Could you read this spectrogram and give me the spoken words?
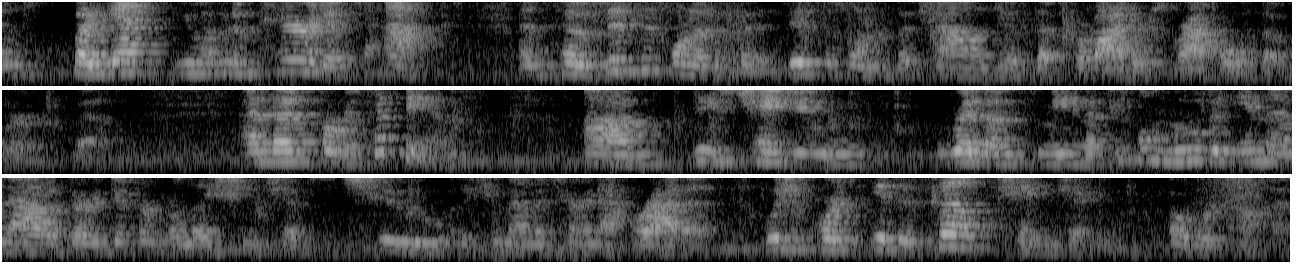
And, but yet you have an imperative to act. And so this is one of the, this is one of the challenges that providers grapple with over this. And then for recipients, um, these changing rhythms mean that people move in and out of very different relationships to a humanitarian apparatus, which of course is itself changing over time.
